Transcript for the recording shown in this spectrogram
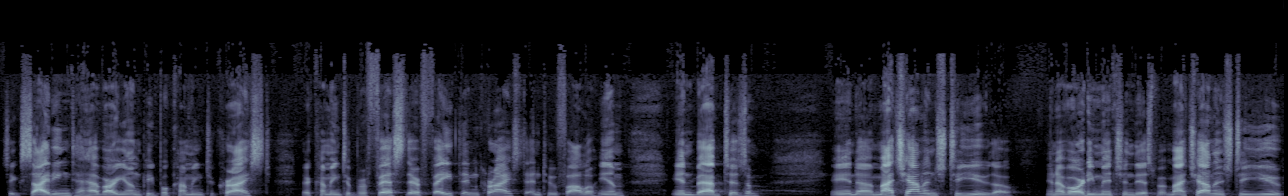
It's exciting to have our young people coming to Christ. They're coming to profess their faith in Christ and to follow Him in baptism. And uh, my challenge to you, though, and I've already mentioned this, but my challenge to you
